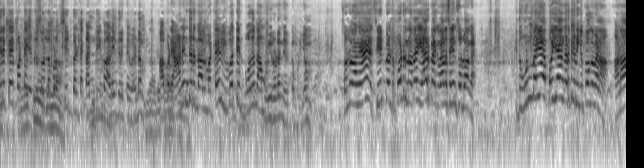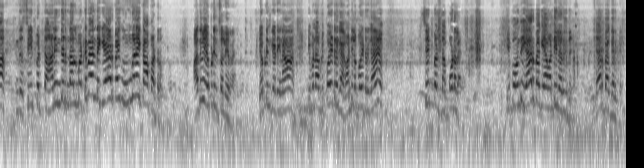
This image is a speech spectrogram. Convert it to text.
இருக்கை பட்டை என்று சொல்லப்படும் சீட் பெல்ட்டை கண்டிப்பா அணிந்திருக்க வேண்டும். அப்படி அணிந்திருந்தால் மட்டும் விபத்தின் போது நாம் உயிருடன் இருக்க முடியும். சொல்லுவாங்க சீட் பெல்ட் போட்டிருந்தா தான் ஏர் பேக் வேலை செய்யும் சொல்லுவாங்க. இது உண்மையா பொய்யாங்கிறதுக்கு நீங்க போக வேணாம். ஆனா இந்த சீட் பெல்ட் அணிந்திருந்தால் மட்டுமே இந்த ஏர் பேக் உங்களை காப்பாற்றும். அதுவும் எப்படின்னு சொல்லிடுறேன். எப்படின்னு கேட்டீங்கன்னா இப்ப நான் அப்படி போயிட்டு இருக்கேன். வண்டியில போயிட்டு இருக்கேன். சீட் பெல்ட் நான் போடலை. இப்போ வந்து ஏர் பேக் என் வண்டியில் இருக்குது. ஏர் பேக் இருக்குது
